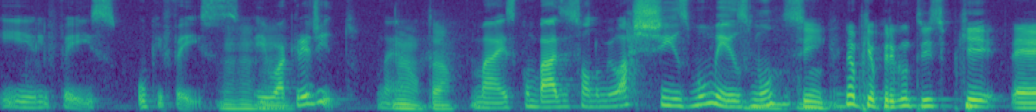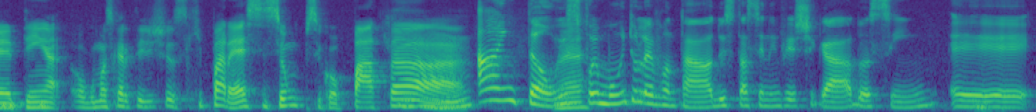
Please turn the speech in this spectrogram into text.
e ele fez o que fez. Uhum. Eu acredito, né? Não, tá. Mas com base só no meu achismo mesmo. Sim. Não, porque eu pergunto isso porque é, tem algumas características que parecem ser um psicopata. Uhum. Ah, então, Né? isso foi muito levantado, está sendo investigado, assim. É,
